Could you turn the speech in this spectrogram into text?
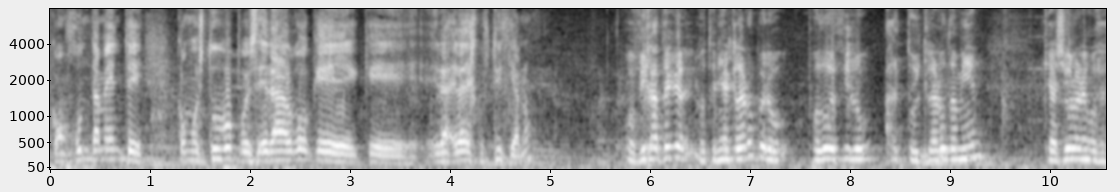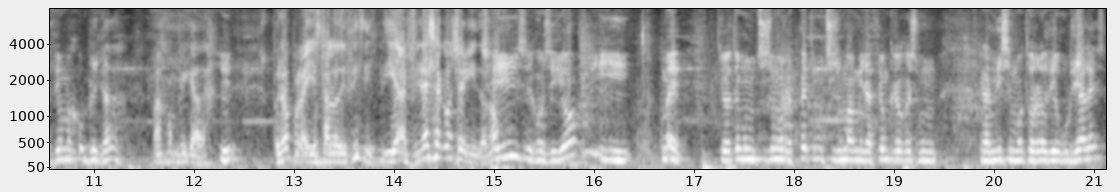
conjuntamente como estuvo, pues era algo que, que era, era de justicia, ¿no? Pues fíjate que lo tenía claro, pero puedo decirlo alto y claro también que ha sido la negociación más complicada. Más complicada. Pero por ahí está lo difícil. Y al final se ha conseguido, ¿no? Sí, se consiguió y, hombre, yo tengo muchísimo respeto muchísima admiración, creo que es un grandísimo torero Diego Urdiales.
